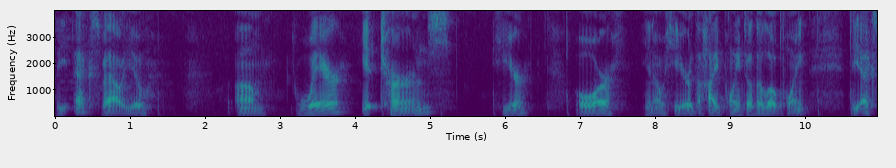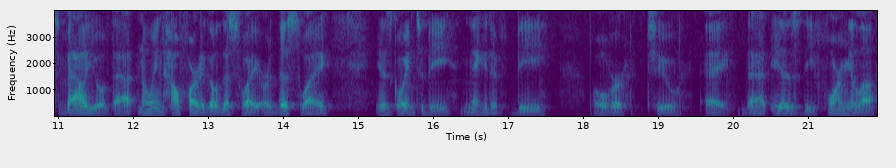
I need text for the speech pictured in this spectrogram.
The x value, um, where it turns here, or, you know, here, the high point or the low point, the x value of that, knowing how far to go this way or this way, is going to be negative b over 2a. That is the formula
